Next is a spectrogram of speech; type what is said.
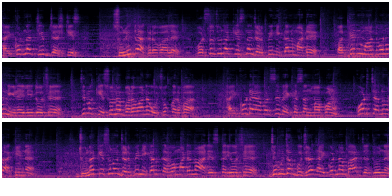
હાઈકોર્ટના ચીફ જસ્ટિસ સુનિતા અગ્રવાલે વર્ષો જૂના કેસના ઝડપી નિકાલ માટે અત્યંત મહત્વનો નિર્ણય લીધો છે, જેમાં કેસોના ભરવાને ઓછો કરવા હાઈકોર્ટે આ વર્ષે વેકેશનમાં પણ કોર્ટ ચાલુ રાખીને જૂના કેસોનો ઝડપી નિકાલ કરવા માટેનો આદેશ કર્યો છે. જે મુજબ ગુજરાત હાઈકોર્ટના બાર જજોને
